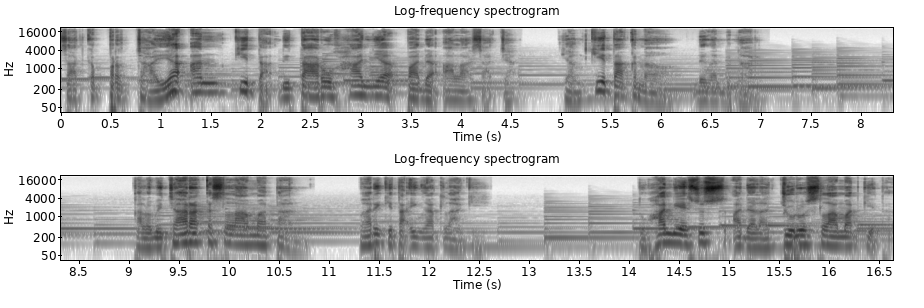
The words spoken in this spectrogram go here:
saat kepercayaan kita ditaruh hanya pada Allah saja yang kita kenal dengan benar. Kalau bicara keselamatan, mari kita ingat lagi. Tuhan Yesus adalah juru selamat kita.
